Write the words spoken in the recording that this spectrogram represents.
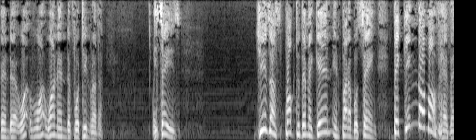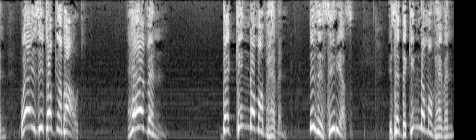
And uh, 1 and 14 rather. It says, Jesus spoke to them again in parable saying, the kingdom of heaven, where is he talking about? Heaven. The kingdom of heaven. This is serious. He said the kingdom of heaven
